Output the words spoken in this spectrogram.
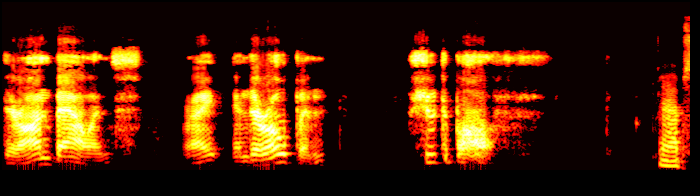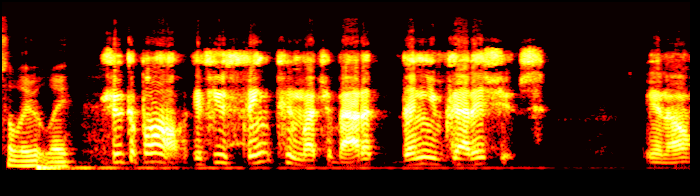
they're on balance, right, and they're open, shoot the ball. Absolutely. Shoot the ball. If you think too much about it, then you've got issues. You know,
